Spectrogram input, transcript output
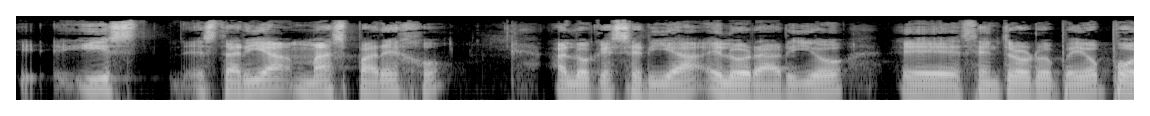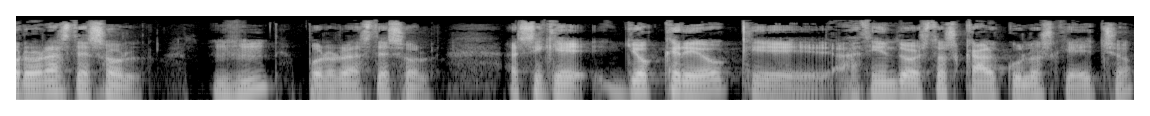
Y, estaría más parejo a lo que sería el horario eh, centroeuropeo por horas de sol Por horas de sol. Así que yo creo que haciendo estos cálculos que he hecho,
